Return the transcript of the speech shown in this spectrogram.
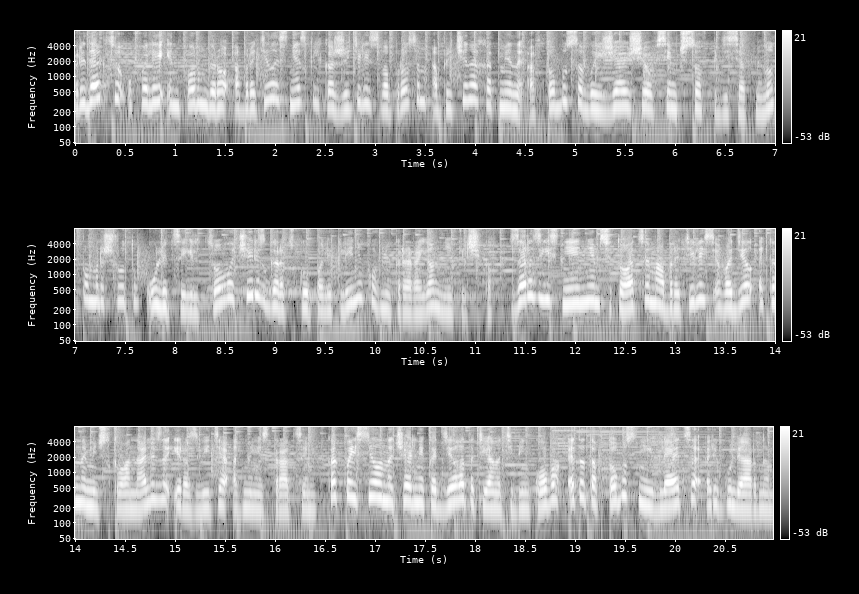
В редакцию Уфале информбюро обратилось несколько жителей с вопросом о причинах отмены автобуса, выезжающего в 7 часов 50 минут по маршруту улицы Ельцова через городскую поликлинику в микрорайон Никельщиков. За разъяснением ситуации мы обратились в отдел экономического анализа и развития администрации. Как пояснила начальник отдела Татьяна Тебенькова, этот автобус не является регулярным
